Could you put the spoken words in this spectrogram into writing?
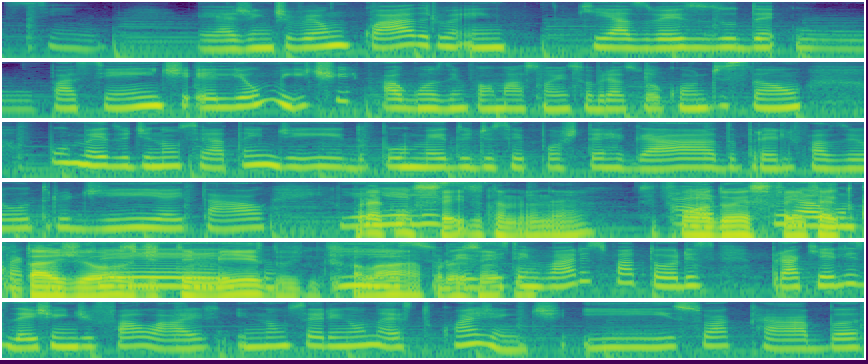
Sim. É, a gente vê um quadro em que às vezes o, de, o paciente ele omite algumas informações sobre a sua condição por medo de não ser atendido, por medo de ser postergado para ele fazer outro dia e tal. E Preconceito eles... também, né? Se for é, uma doença feita contagiosa, de ter medo de falar, Isso, por exemplo. Existem vários fatores para que eles deixem de falar e não serem honestos com a gente. E isso acaba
